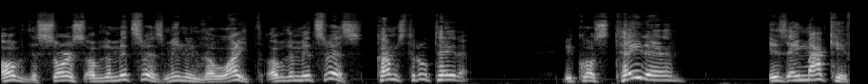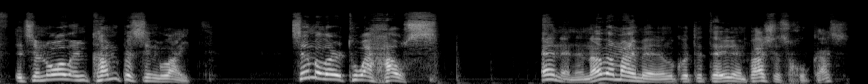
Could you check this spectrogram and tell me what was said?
of the source of the mitzvahs, meaning the light of the mitzvahs, comes through Torah. Because Torah is a makif, it's an all encompassing light, similar to a house. And in another Maimer, Likutei Torah in Pashas Chukas,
